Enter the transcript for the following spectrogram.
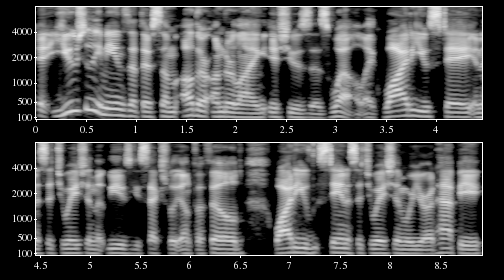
it usually means that there's some other underlying issues as well. Like, why do you stay in a situation that leaves you sexually unfulfilled? Why do you stay in a situation where you're unhappy?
